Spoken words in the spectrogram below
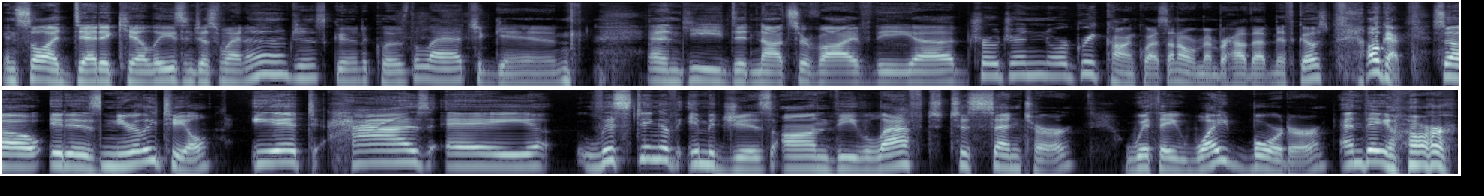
and saw a dead Achilles and just went, "I'm just gonna close the latch again." And he did not survive the uh, Trojan or Greek conquest. I don't remember how that myth goes. Okay, so it is nearly teal. It has a listing of images on the left to center with a white border, and they are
